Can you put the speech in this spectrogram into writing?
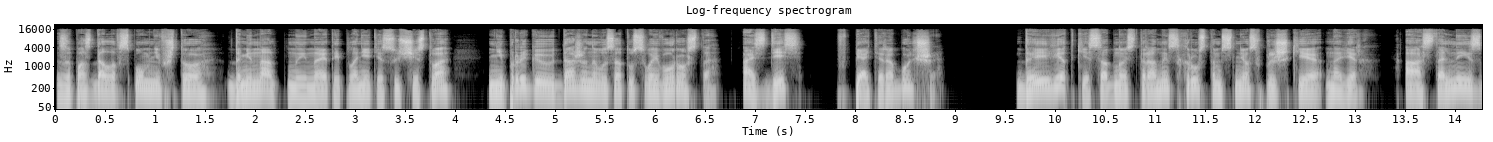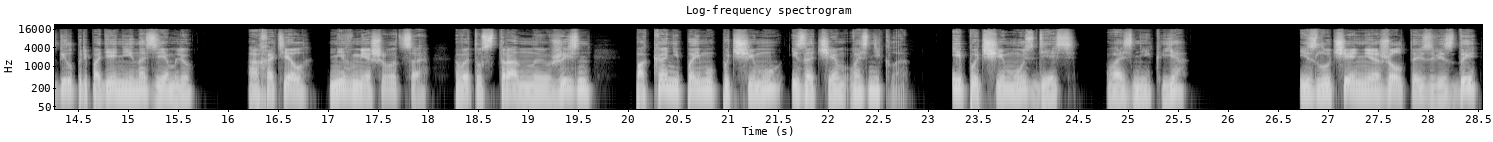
запоздало вспомнив, что доминантные на этой планете существа не прыгают даже на высоту своего роста, а здесь в пятеро больше. Да и ветки с одной стороны с хрустом снес в прыжке наверх, а остальные сбил при падении на землю, а хотел не вмешиваться в эту странную жизнь, пока не пойму, почему и зачем возникла. И почему здесь возник я. Излучение желтой звезды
